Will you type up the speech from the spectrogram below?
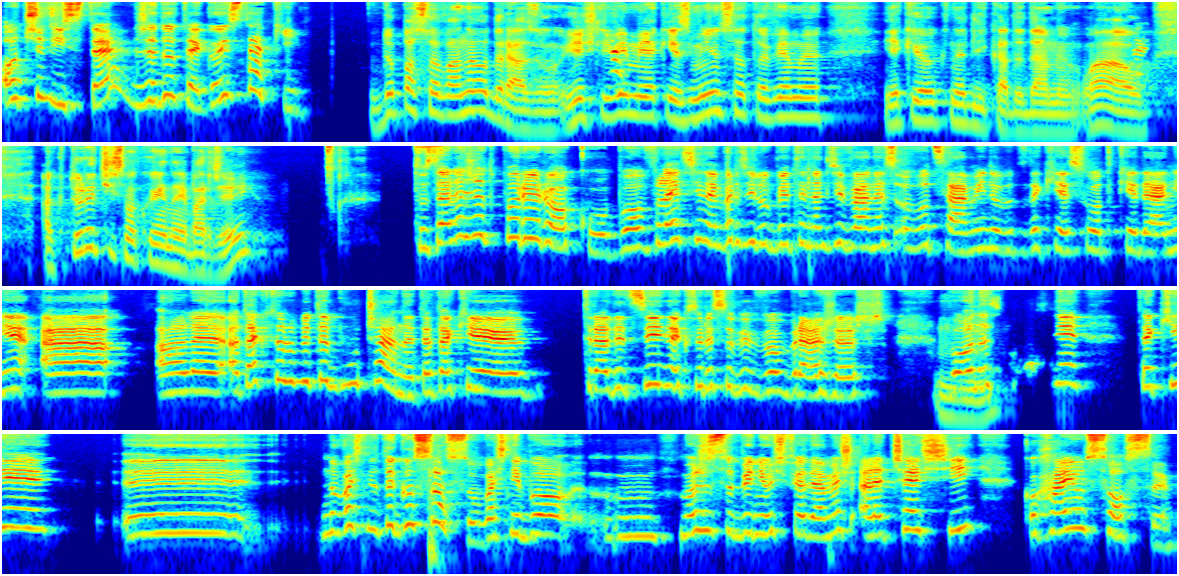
oczywiste, że do tego jest taki. Dopasowane od razu. Jeśli wiemy, jakie jest mięso, to wiemy, jakiego knedlika dodamy. Wow. A który ci smakuje najbardziej? To zależy od pory roku, bo w lecie najbardziej lubię te nadziewane z owocami, no bo to takie słodkie danie, a, ale, a tak to lubię te bułczane, te takie tradycyjne, które sobie wyobrażasz, bo one są właśnie takie, yy, no właśnie do tego sosu, właśnie, bo mm, może sobie nie uświadamiasz, ale Czesi kochają sosy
